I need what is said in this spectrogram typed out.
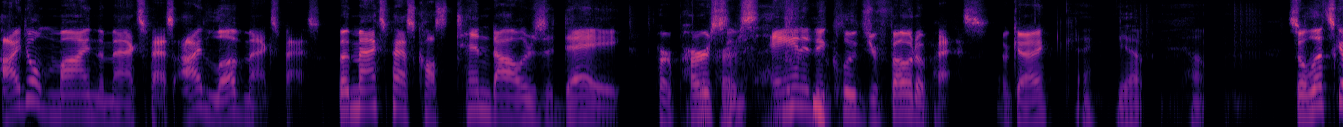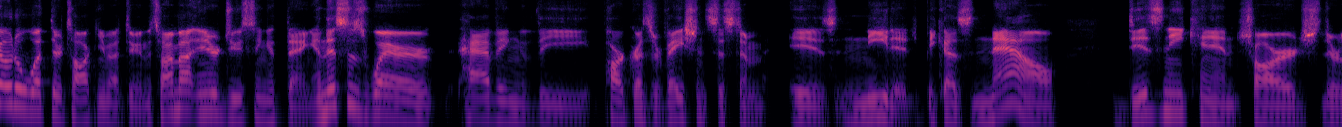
I don't mind the Max Pass. I love Max Pass, but Max Pass costs ten dollars a day per person, person. and it includes your photo pass. Okay. Okay. Yep. Yep. So let's go to what they're talking about doing. They're talking about introducing a thing. And this is where having the park reservation system is needed because now Disney can charge their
